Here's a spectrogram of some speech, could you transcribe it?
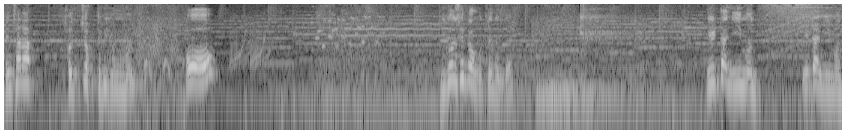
괜찮아. 저쪽도 육문. 어? 이건 생각 못했는데. 일단 이문. 일단 이문.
